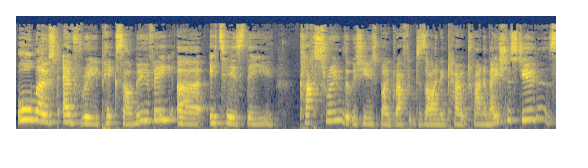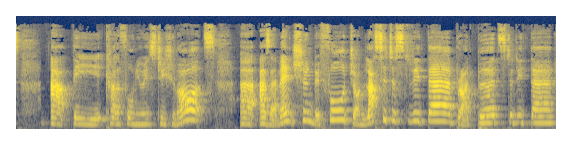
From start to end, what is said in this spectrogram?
almost every Pixar movie. Uh, it is the classroom that was used by graphic design and character animation students at the California Institute of Arts. Uh, as I mentioned before, John Lasseter studied there, Brad Bird studied there,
